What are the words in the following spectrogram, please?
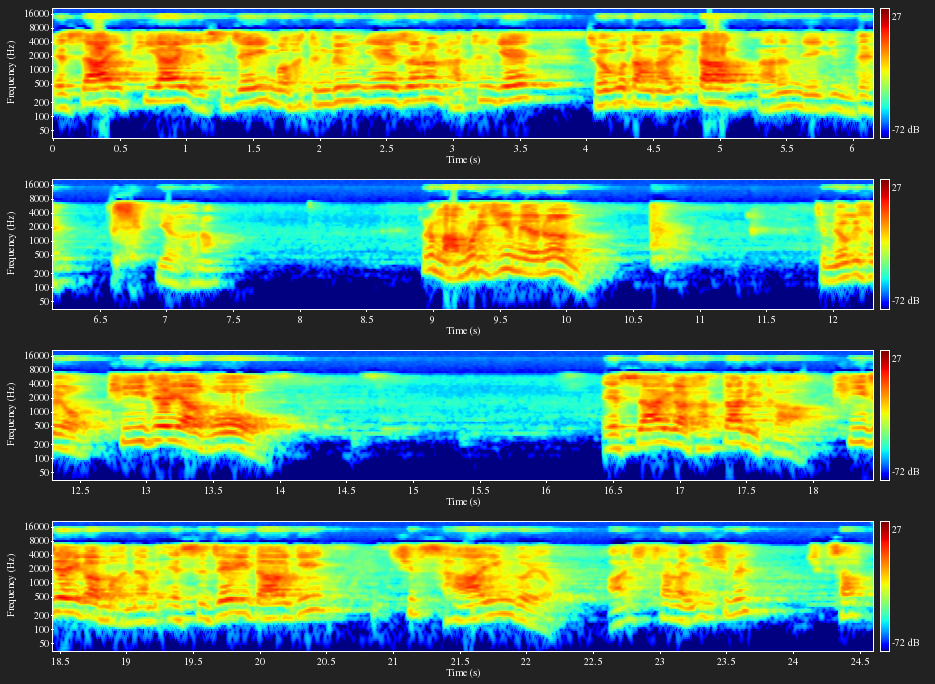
SI, TI, SJ 뭐 등등에서는 같은 게 적어도 하나 있다라는 얘기인데 이해가 가나? 그럼 마무리 지으면은 지금 여기서요 TJ하고 SI가 같다니까 TJ가 뭐냐면 SJ 더하기 14인 거예요. 아 14가 21? 14?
